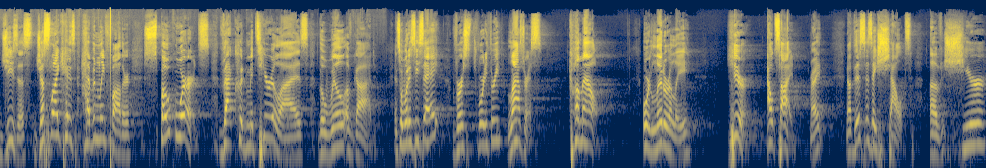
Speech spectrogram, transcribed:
Jesus, just like his heavenly Father, spoke words that could materialize the will of God. And so, what does he say? Verse 43 Lazarus, come out. Or literally, here, outside, right? Now, this is a shout of sheer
